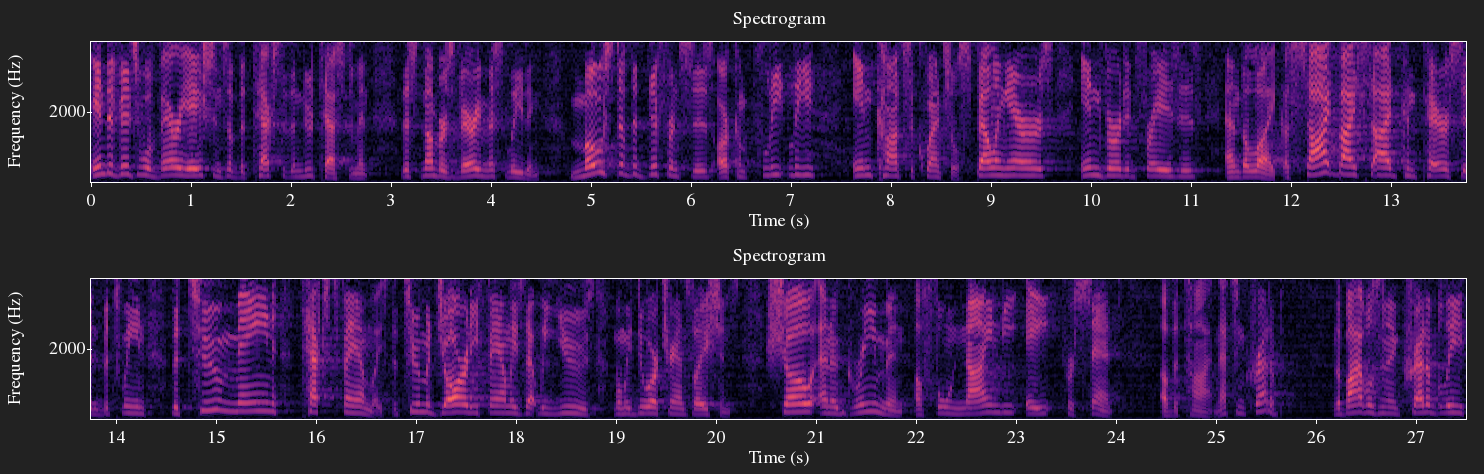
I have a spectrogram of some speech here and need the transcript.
individual variations of the text of the New Testament, this number is very misleading. Most of the differences are completely inconsequential spelling errors, inverted phrases, and the like. A side by side comparison between the two main text families, the two majority families that we use when we do our translations, show an agreement of full 98% of the time. That's incredible. The Bible is an incredibly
